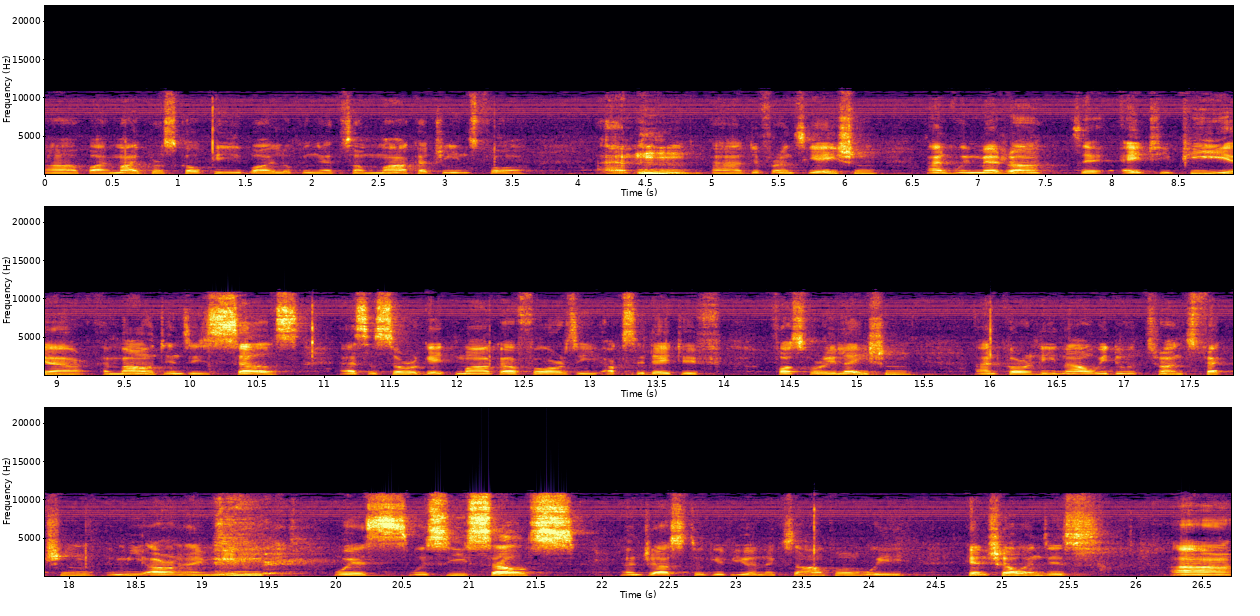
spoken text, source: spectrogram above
uh, by microscopy, by looking at some marker genes for differentiation, and we measure the ATP uh, amount in these cells as a surrogate marker for the oxidative phosphorylation. And currently now we do transfection miRNA mimic with, with these cells and just to give you an example, we can show in this uh,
